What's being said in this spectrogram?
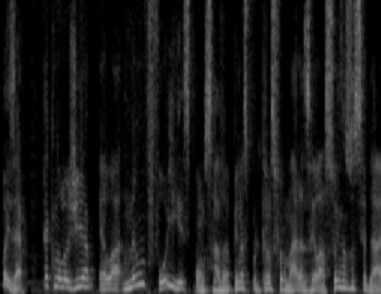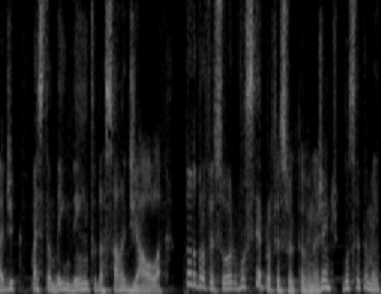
Pois é, tecnologia, ela não foi responsável apenas por transformar as relações na sociedade, mas também dentro da sala de aula. Todo professor, você é professor que está ouvindo a gente, você também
